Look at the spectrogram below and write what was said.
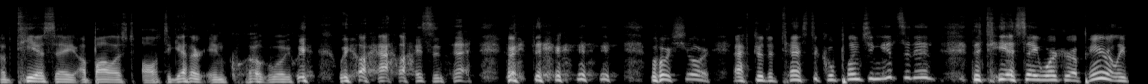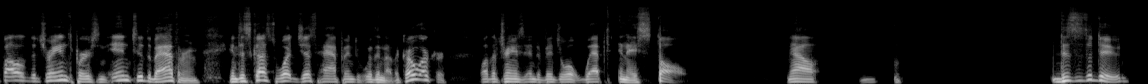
of TSA abolished altogether, end quote. Well, we, we are allies in that right there for sure. After the testicle punching incident, the TSA worker apparently followed the trans person into the bathroom and discussed what just happened with another coworker while the trans individual wept in a stall. Now, this is a dude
